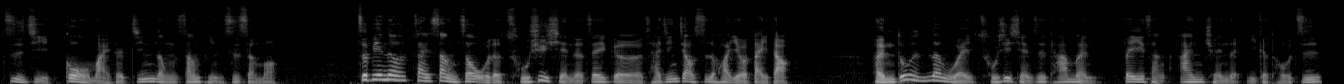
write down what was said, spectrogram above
自己购买的金融商品是什么。这边呢，在上周我的储蓄险的这个财经教室的话，也有带到。很多人认为储蓄险是他们非常安全的一个投资，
